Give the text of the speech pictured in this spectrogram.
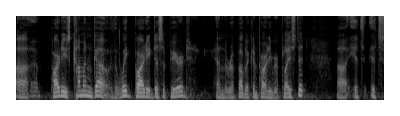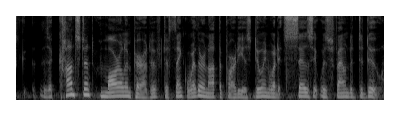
uh, parties come and go. The Whig Party disappeared, and the Republican Party replaced it. Uh, it's it's there's a constant moral imperative to think whether or not the party is doing what it says it was founded to do.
